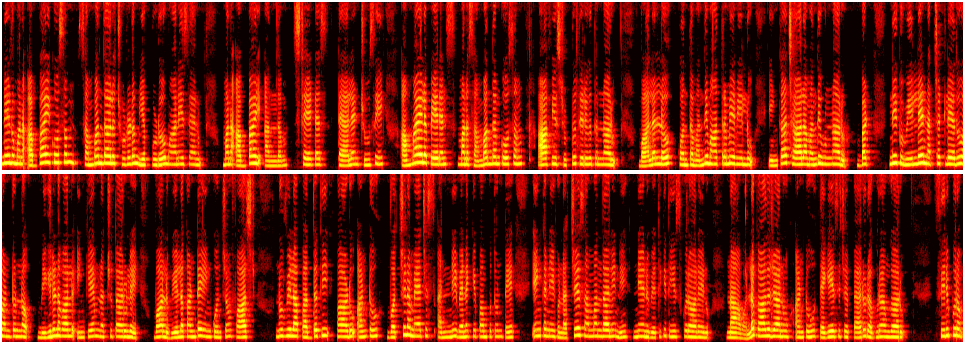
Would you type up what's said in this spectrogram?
నేను మన అబ్బాయి కోసం సంబంధాలు చూడడం ఎప్పుడో మానేశాను. మన అబ్బాయి అందం స్టేటస్ టాలెంట్ చూసి అమ్మాయిల పేరెంట్స్ మన సంబంధం కోసం ఆఫీస్ చుట్టూ తిరుగుతున్నారు. వాళ్ళల్లో కొంతమంది మాత్రమే వీళ్ళు. ఇంకా చాలామంది ఉన్నారు. బట్ నీకు వీళ్ళే నచ్చట్లేదు అంటున్నావు. మిగిలిన వాళ్ళు ఇంకేం నచ్చుతారులే. వాళ్ళు వీళ్ళకంటే ఇంకొంచెం ఫాస్ట్. నువ్విలా పద్ధతి పాడు అంటూ వచ్చిన మ్యాచెస్ అన్నీ వెనక్కి పంపుతుంటే ఇంక నీకు నచ్చే సంబంధాలని నేను వెతికి తీసుకురాలేను. నా వల్ల కాదు జాను అంటూ తెగేసి చెప్పారు రఘురాం గారు. సిరిపురం.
